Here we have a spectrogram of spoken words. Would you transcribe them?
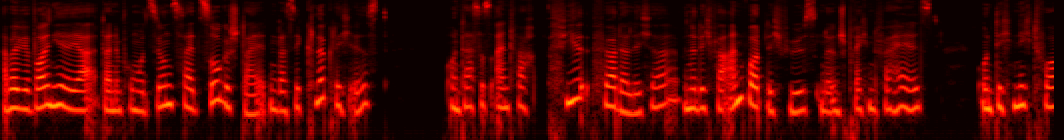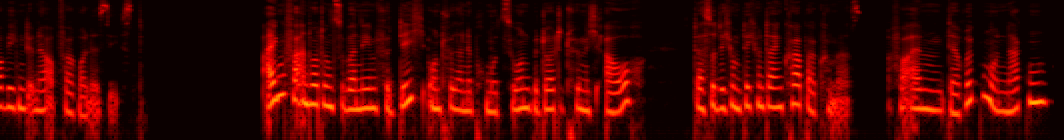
Aber wir wollen hier ja deine Promotionszeit so gestalten, dass sie glücklich ist und das ist einfach viel förderlicher, wenn du dich verantwortlich fühlst und entsprechend verhältst und dich nicht vorwiegend in der Opferrolle siehst. Eigenverantwortung zu übernehmen für dich und für deine Promotion bedeutet für mich auch, dass du dich um dich und deinen Körper kümmerst. Vor allem der Rücken und Nacken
